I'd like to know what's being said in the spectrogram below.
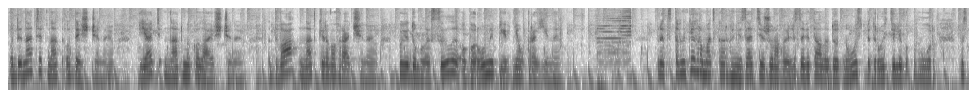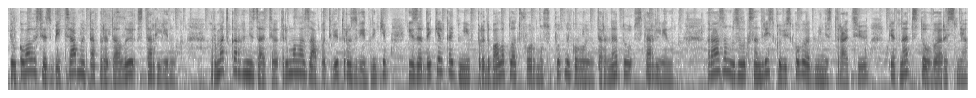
11 над Одещиною, 5 над Миколаївщиною, 2 над Кіровоградщиною. Повідомили сили оборони Півдня України. Представники громадської організації Журавель завітали до одного з підрозділів ГУР, поспілкувалися з бійцями та передали Starlink. Громадська організація отримала запит від розвідників і за декілька днів придбала платформу супутникового інтернету Starlink. Разом з Олександрійською військовою адміністрацією 15 вересня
